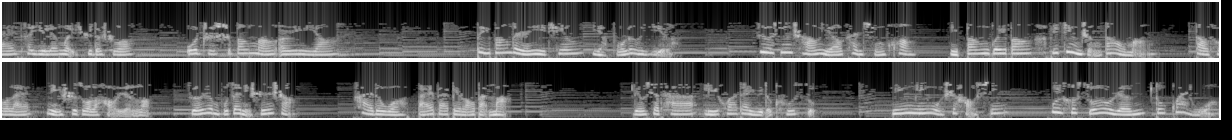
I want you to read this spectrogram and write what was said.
来，他一脸委屈的说：“我只是帮忙而已呀。”被帮的人一听也不乐意了，热心肠也要看情况，你帮归帮，别净整倒忙，到头来你是做了好人了，责任不在你身上，害得我白白被老板骂，留下他梨花带雨的哭诉：“明明我是好心，为何所有人都怪我？”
